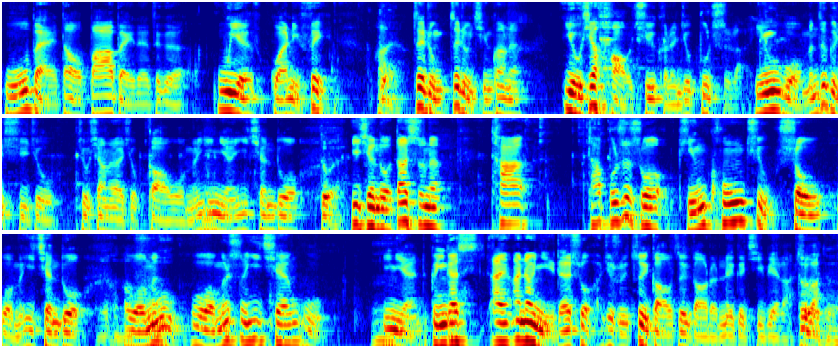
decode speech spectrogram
五百到八百的这个物业管理费啊，这种这种情况呢。有些好区可能就不止了，因为我们这个区就就相对来就高，我们一年一千多，对，一千多，但是呢，它它不是说凭空就收我们一千多，我们我们是一千五一年，应该是按按照你的说，就属于最高最高的那个级别了，是吧？对对，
